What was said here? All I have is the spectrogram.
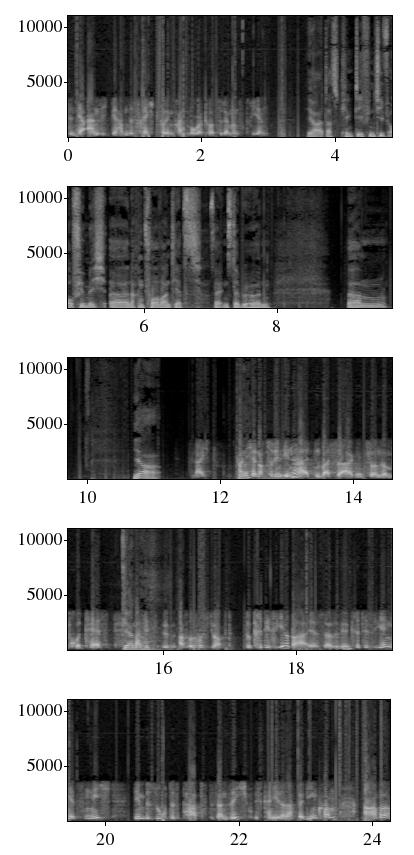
sind der Ansicht, wir haben das Recht, vor dem Brandenburger Tor zu demonstrieren. Ja, das klingt definitiv auch für mich äh, nach einem Vorwand jetzt seitens der Behörden. Ähm, ja. Vielleicht kann ja? ich ja noch zu den Inhalten was sagen, zu unserem Protest. Gerne. Was jetzt äh, aus unserer Sicht überhaupt so kritisierbar ist. Also wir mhm. kritisieren jetzt nicht den Besuch des Papstes an sich. Es kann jeder nach Berlin kommen, aber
